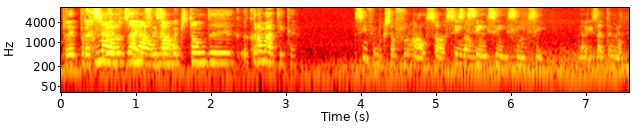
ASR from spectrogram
para, para receber não, o desenho, não, foi não. só uma questão de cromática. Sim, foi uma questão formal só. Sim, só sim, sim, sim, sim, sim. Exatamente.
